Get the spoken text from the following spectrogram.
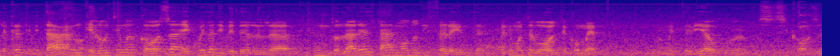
la creatività, anche l'ultima cosa, è quella di vedere la, appunto, la realtà in modo differente, perché molte volte come geometria o come qualsiasi cosa,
